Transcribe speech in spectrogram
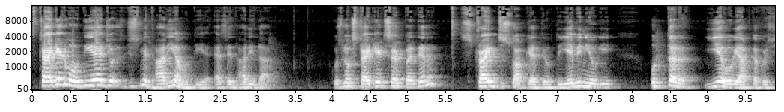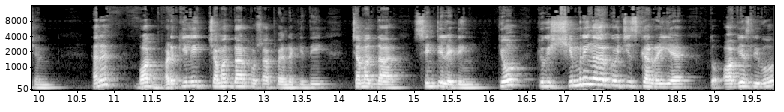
स्ट्राइटेड वो होती है जो, जिसमें धारियाँ होती है, ऐसे धारीदार। कुछ लोग स्ट्राइटेड शर्ट पहनते हैं ना स्ट्राइट जिसको आप कहते हो तो ये भी नहीं होगी। उत्तर, ये हो गया आपका क्वेश्चन है ना? बहुत भड़कीली, चमकदार पोशाक पहन रखी थी, चमकदार सिंटिलेटिंग क्यों? क्योंकि शिमरिंग अगर कोई चीज़ कर रही है तो ऑब्वियसली वो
